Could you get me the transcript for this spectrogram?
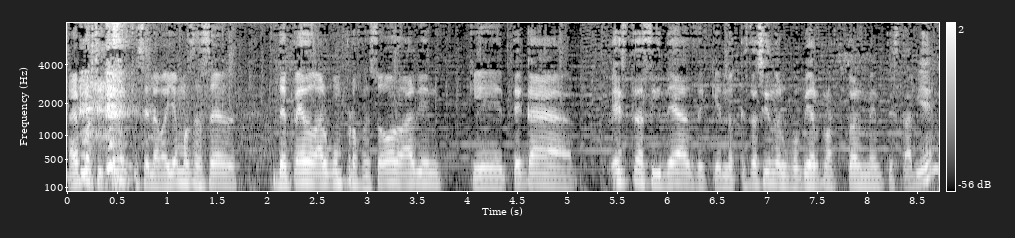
Ahí por si quieren que se la vayamos a hacer de pedo a algún profesor o alguien que tenga estas ideas de que lo que está haciendo el gobierno actualmente está bien.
